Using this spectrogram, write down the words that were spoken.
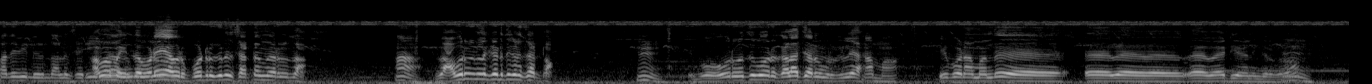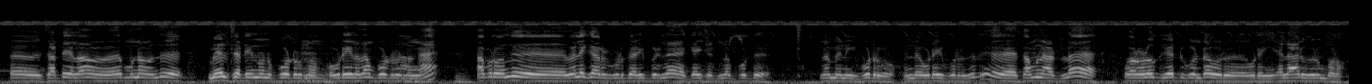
பதவியில் இருந்தாலும் சரி ஆமாம் இந்த உடையை அவர் போட்டிருக்கிறது சட்டம் மீறல் தான். ஆ. இப்போ அவர்களுக்கு எடுத்துக்கிற சட்டம். ம். இப்போ ஒவ்வொருத்தருக்கும் ஒரு கலாச்சாரம் இருக்கு இல்லையா? ஆமாம் இப்போ நம்ம வந்து வேட்டி அணிஞ்சிருக்கிறோம். சட்டையெல்லாம் முன்னே வந்து மேல் சட்டைன்னு ஒன்று போட்டிருந்தோம். உடையில தான் போட்டிருந்தோங்க. அப்புறம் வந்து வெள்ளைக்காரர் கொடுத்த அடிப்படையில் கை சட்டெல்லாம் போட்டு நம்ம இன்னைக்கு போட்டிருக்கிறோம். இந்த உடை போட்டிருக்குது. தமிழ்நாட்டில் ஓரளவுக்கு ஏற்றுக்கொண்ட ஒரு உடை. எல்லாரும் விரும்புகிறோம்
